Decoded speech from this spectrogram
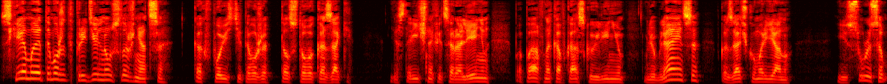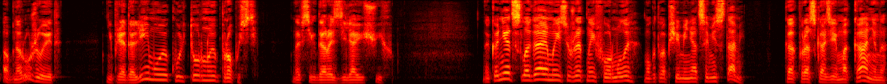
Схема эта может предельно усложняться, как в повести того же Толстого «Казаки», где столичный офицер Оленин, попав на Кавказскую линию, влюбляется в казачку Марьяну и с ужасом обнаруживает непреодолимую культурную пропасть, навсегда разделяющую их. Наконец, слагаемые сюжетные формулы могут вообще меняться местами, как в рассказе Маканина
